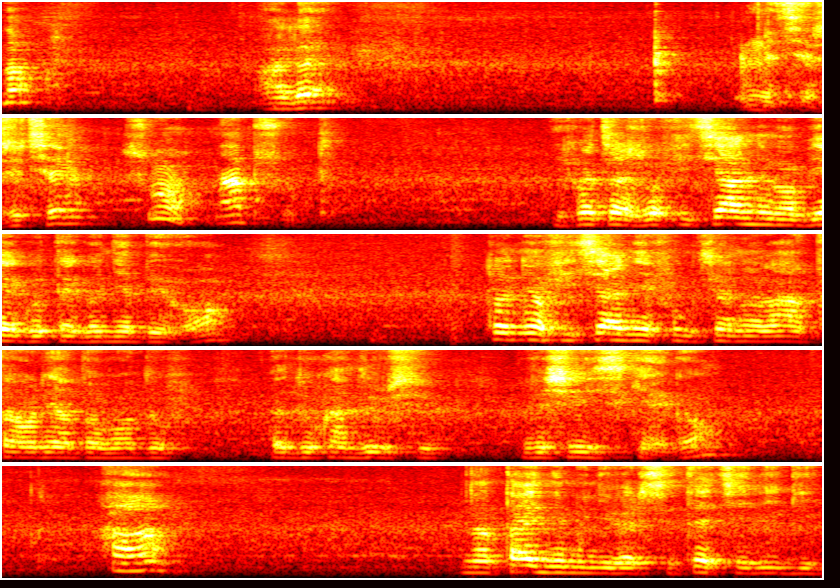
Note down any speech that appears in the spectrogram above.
No, ale życie szło naprzód. I chociaż w oficjalnym obiegu tego nie było, to nieoficjalnie funkcjonowała teoria dowodów według Andruszy Wyszyńskiego, a na Tajnym Uniwersytecie Ligi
